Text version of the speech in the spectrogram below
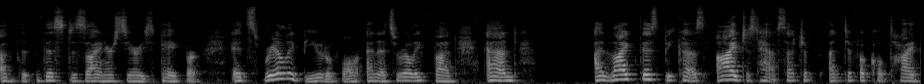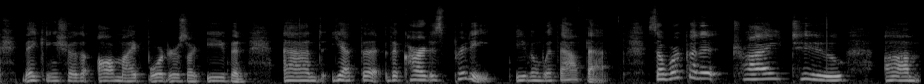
of the, this designer series paper. It's really beautiful and it's really fun and I like this because I just have such a, a, difficult time making sure that all my borders are even. And yet the, the card is pretty even without that. So we're going to try to um,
